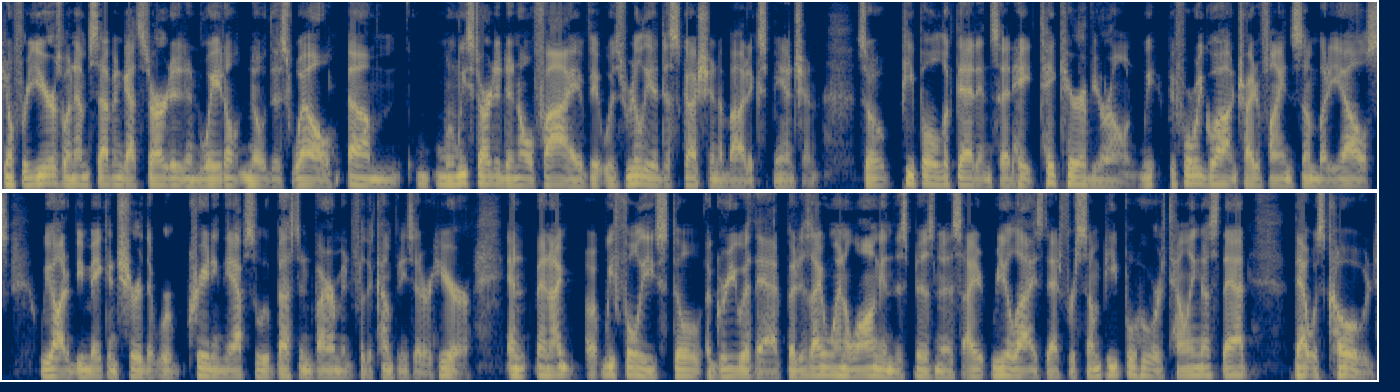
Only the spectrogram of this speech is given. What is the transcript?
you know, for years when M7 got started, and we don't know this well, um, when we started in 05, it was really a discussion about expansion. So people looked at it and said, "Hey, take care of your own. We, before we go out and try to find somebody else, we ought to be making sure that we're creating the absolute best environment for the companies that are here." And and I uh, we fully still agree with that. But as I went along in this business, I realized that for some people who were telling us that, that was code.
